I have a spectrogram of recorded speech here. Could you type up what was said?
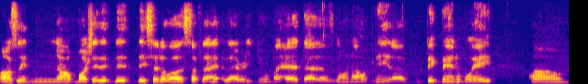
honestly, not much. They, they they said a lot of stuff that I, that I already knew in my head that, that was going on with me. Uh, big bantamweight. Um,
